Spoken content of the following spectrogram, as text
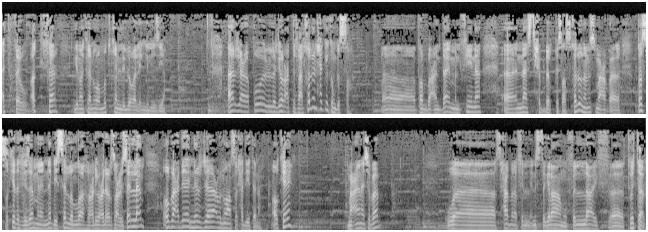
أكثر وأكثر لما كان هو متقن للغة الإنجليزية. أرجع أقول جرعة تفاعل خلوني أحكيكم قصة. آه طبعا دائما فينا آه الناس تحب القصص. خلونا نسمع آه قصة كذا في زمن النبي صلى الله عليه وعلى آله وسلم وبعدين نرجع ونواصل حديثنا. okay؟ معانا يا شباب؟ وأصحابنا في الإنستغرام وفي اللايف آه تويتر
